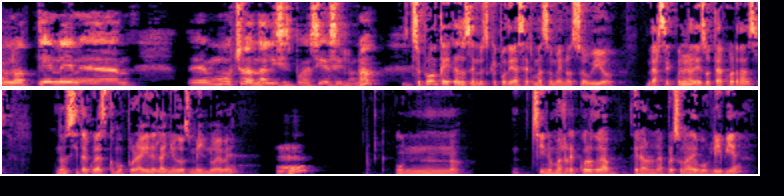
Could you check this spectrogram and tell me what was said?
no tienen eh, eh, mucho análisis, por así decirlo, ¿no? Supongo que hay casos en los que podría ser más o menos obvio darse cuenta ¿Mm? de eso. ¿Te acuerdas? No sé si te acuerdas como por ahí del año 2009. Un... Si no mal recuerdo, era, era una persona de Bolivia.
